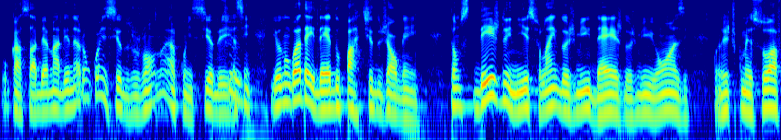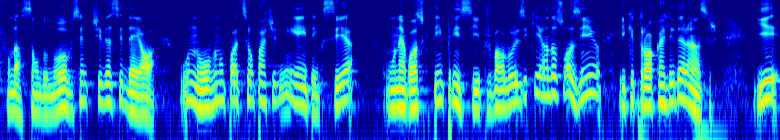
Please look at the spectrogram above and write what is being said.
o Kassab e a Marina eram conhecidos, o João não era conhecido. E, assim, e eu não gosto da ideia do partido de alguém. Então, desde o início, lá em 2010, 2011, quando a gente começou a fundação do Novo, sempre tive essa ideia, ó, o Novo não pode ser um partido de ninguém, tem que ser um negócio que tem princípios, valores e que anda sozinho e que troca as lideranças. E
